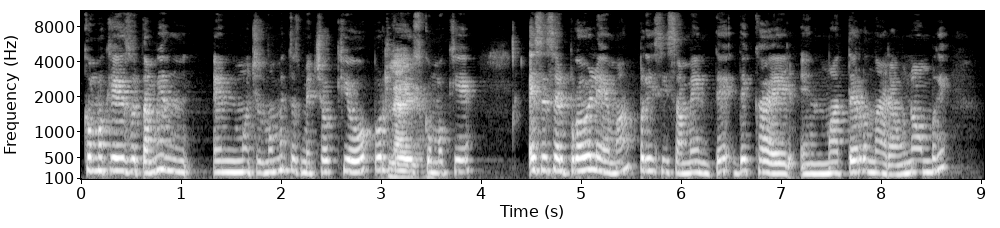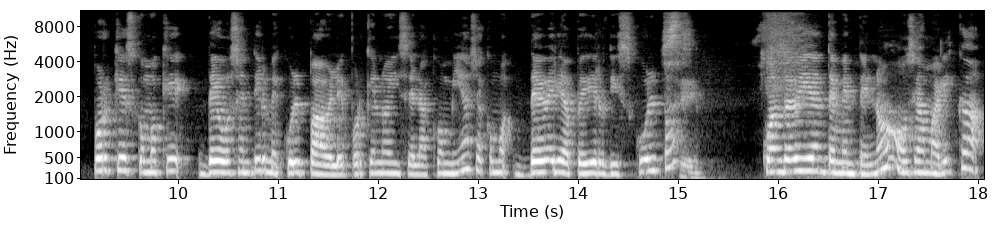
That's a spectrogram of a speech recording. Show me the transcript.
como que eso también en muchos momentos me choqueó porque Claro. es como que ese es el problema precisamente de caer en maternar a un hombre porque es como que debo sentirme culpable porque no hice la comida, o sea, como debería pedir disculpas Sí. cuando evidentemente no, o sea, marica,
